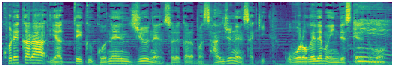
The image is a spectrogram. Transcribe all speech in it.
これからやっていく5年10年それからまあ30年先おぼろげでもいいんですけれども、え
